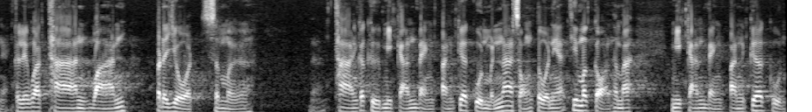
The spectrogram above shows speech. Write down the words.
เนี่ยก็เรียกว่าทานหวานประโยชน์เสมอทานก็คือมีการแบ่งปันเกื้อกูลเหมือนหน้าสองตัวเนี้ยที่เมื่อก่อนทำไมมีการแบ่งปันเกื้อกูล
